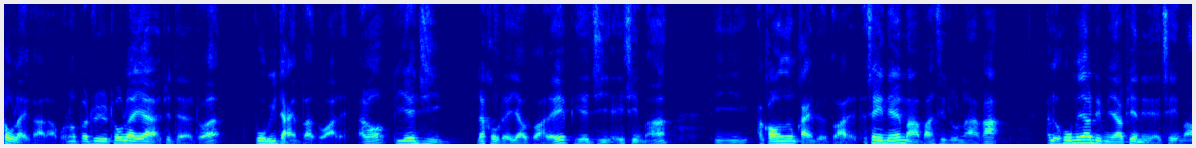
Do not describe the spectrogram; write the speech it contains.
ထုတ်လိုက်ကြတာပေါ့နော်ဘက်ထရီကိုထုတ်လိုက်ရတာဖြစ်တဲ့အတွက်ပိုပြီးတိုင်ပတ်သွားတယ်အဲ့တော့ PSG လက်ခုပ်ထဲရောက်သွားတယ် PSG အဲ့ချိန်မှာဒီအကောင်းဆုံးကင်တွေ့သွားတယ်တစ်ချိန်တည်းမှာဘာစီလိုနာကအဲ့လိုဟိုမရောက်ဒီမရောက်ဖြစ်နေတဲ့အချိန်မှာ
